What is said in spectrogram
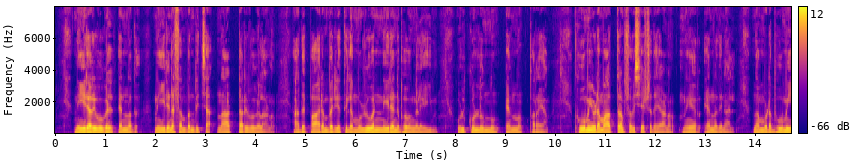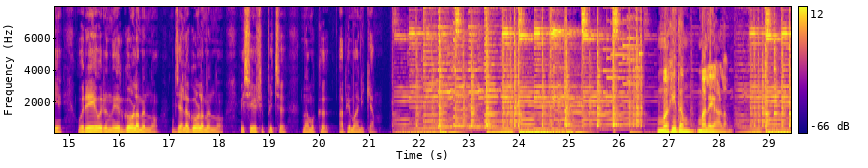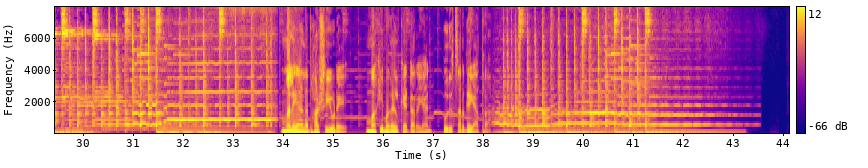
നീരറിവുകൾ എന്നത് നീരിനെ സംബന്ധിച്ച നാട്ടറിവുകളാണ്. അത് പാരമ്പര്യത്തിലെ മുഴുവൻ നീരനുഭവങ്ങളെയും ഉൾക്കൊള്ളുന്നു എന്ന് പറയാം. ഭൂമിയുടെ മാത്രം സവിശേഷതയാണ് നീർ എന്നതിനാൽ നമ്മുടെ ഭൂമിയെ ഒരേ ഒരു നീർഗോളമെന്നോ ജലഗോളമെന്നോ വിശേഷിപ്പിച്ച് നമുക്ക് അഭിമാനിക്കാം. മഹിതം മലയാളം. മലയാള ഭാഷയുടെ മഹിമകൾ കേട്ടറിയാൻ ഒരു സർഗയാത്ര.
